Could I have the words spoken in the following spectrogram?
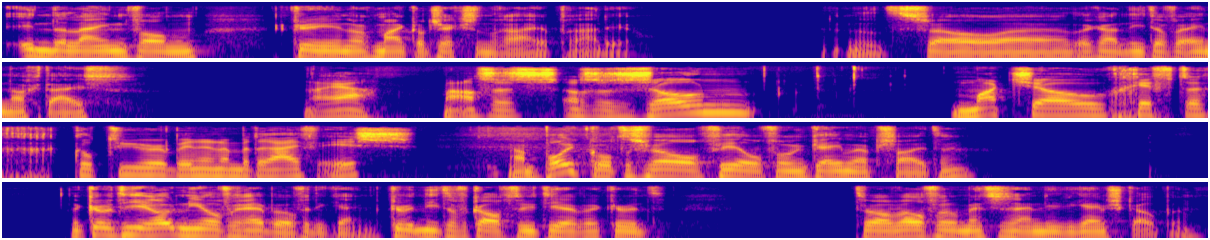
in de lijn van... kun je nog Michael Jackson draaien op radio? Dat is wel... eh, dat gaat niet over één nacht ijs. Nou ja, maar als er, als er zo'n macho, giftig cultuur binnen een bedrijf is... Nou, boycott is wel veel voor een game website, hè? Dan kunnen we het hier ook niet over hebben, over die game. Kunnen we het niet over Call of Duty hebben. Kunnen we het... Terwijl wel veel mensen zijn die die games kopen.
